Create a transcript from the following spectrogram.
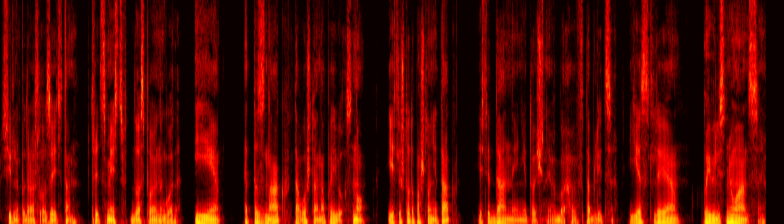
сильно подросло за эти там 30 месяцев, 2,5 года. И это знак того, что она появилась. Но если что-то пошло не так, если данные неточные в, в таблице, если появились нюансы,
